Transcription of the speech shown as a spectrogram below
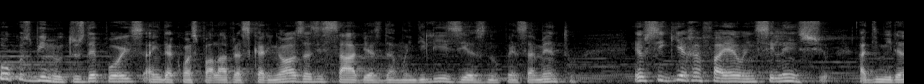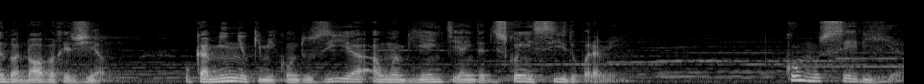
Poucos minutos depois, ainda com as palavras carinhosas e sábias da mãe de Lísias no pensamento, Eu seguia Rafael em silêncio, admirando a nova região, o caminho que me conduzia a um ambiente ainda desconhecido para mim. Como seria?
